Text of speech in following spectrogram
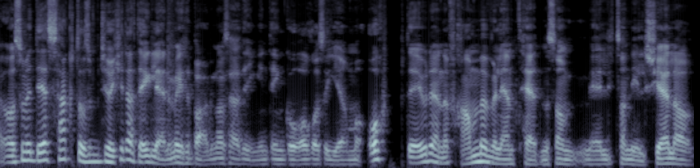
Og så med det sagt, så betyr ikke det at jeg lener meg tilbake og sier at ingenting går, og så gir vi opp. Det er jo denne framoverlentheten som vi litt sånn ildsjeler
